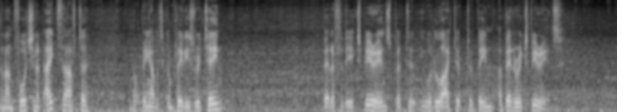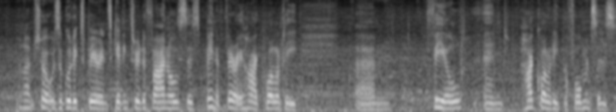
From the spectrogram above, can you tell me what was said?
an unfortunate eighth after not being able to complete his routine. Better for the experience, but he would have liked it to have been a better experience. And I'm sure it was a good experience getting through to finals. There's been a very high quality um, field and high quality performances.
